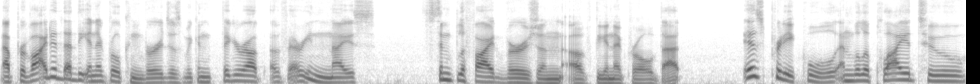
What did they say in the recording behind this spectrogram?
Now provided that the integral converges, we can figure out a very nice simplified version of the integral that is pretty cool and we'll apply it to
